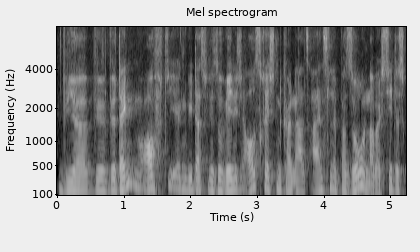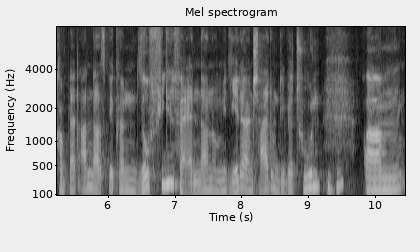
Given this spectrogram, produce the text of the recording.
wir, wir, wir denken oft irgendwie, dass wir so wenig ausrichten können als einzelne Personen, aber ich sehe das komplett anders. Wir können so viel verändern und mit jeder Entscheidung, die wir tun, mhm. ähm,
